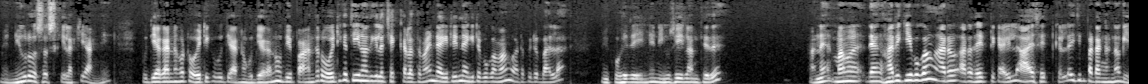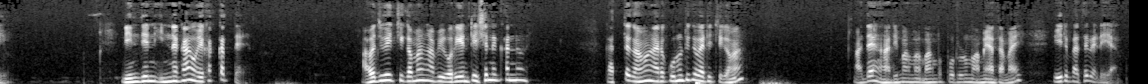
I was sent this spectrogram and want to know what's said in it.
මේ නියුරෝසස් කියලා කියන්නේ. බුදියා ගන්නකොට ওই ටික බුදියා ගන්න බුදියා ගන්න උදේ පාන්දර ওই ටික තියනවාද කියලා චෙක් කරලා තමයි නැගිටින්න නැගිටපු ගමන් වටපිට බලලා මේ කොහෙද ඉන්නේ නිව්සීලන්තේද අනේ මම දැන් හරි කියපු ගමන් අර අර සෙට් එක ඇවිල්ලා ආයෙ සෙට් කරලා ඉතින් පටන් ගන්නවා ගේම. නිින්දෙන් ඉන්නකම් ඔය එකක්වත් නැහැ. අවදි වෙච්ච ගමන් අපි ඔරියන්ටේෂන් එක ගන්නවානේ. ගත්ත ගමන් අර කුණු ටික වැටිච්ච ගමන් ආ දැන් හරි මම මම පුරුණු මමයා තමයි ඊට පස්සේ වැඩේ යනවා.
